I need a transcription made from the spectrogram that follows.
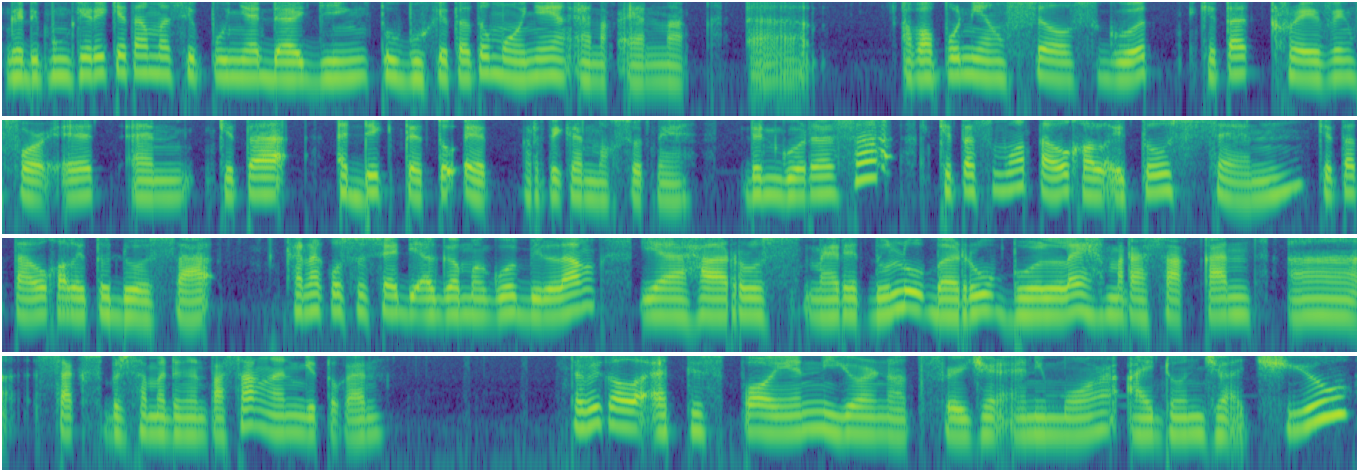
Gak dipungkiri kita masih punya daging, tubuh kita tuh maunya yang enak-enak. Uh, apa pun yang feels good, kita craving for it and kita addicted to it. Ngerti kan maksudnya? Dan gue rasa kita semua tahu kalau itu sin, kita tahu kalau itu dosa. Karena khususnya di agama gue bilang ya harus merit dulu baru boleh merasakan uh, seks bersama dengan pasangan gitu kan. Tapi kalau at this point you're not virgin anymore, I don't judge you.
